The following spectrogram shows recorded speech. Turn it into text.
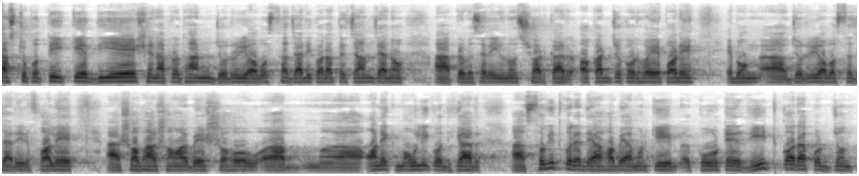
রাষ্ট্রপতিকে দিয়ে সেনাপ্রধান জরুরি অবস্থা জারি করাতে চান যেন প্রফেসর ইউনুস সরকার অকার্যকর হয়ে পড়ে এবং জরুরি অবস্থা জারির ফলে সভা, সমাবেশ সহ অনেক মৌলিক অধিকার স্থগিত করে দেওয়া হবে, এমনকি কোর্টে রিট করা পর্যন্ত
